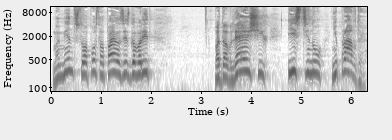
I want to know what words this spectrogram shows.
момент, что апостол Павел здесь говорит, подавляющих истину неправдою.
